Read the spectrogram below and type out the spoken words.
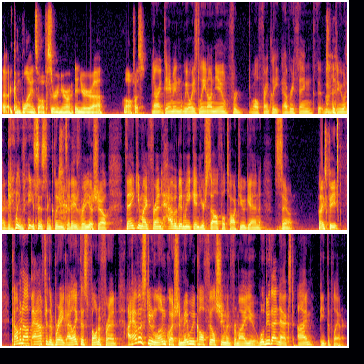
uh, compliance officer in your in your uh, office. All right, Damian, we always lean on you for, well, frankly, everything that we do on a daily basis, including today's radio show. Thank you, my friend. Have a good weekend yourself. We'll talk to you again soon. Thanks, Pete. Coming up after the break, I like this phone a friend. I have a student loan question. Maybe we call Phil Schuman from IU. We'll do that next. I'm Pete the Planner.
